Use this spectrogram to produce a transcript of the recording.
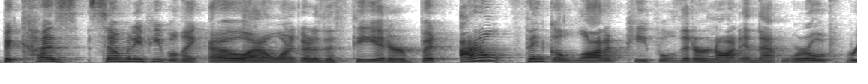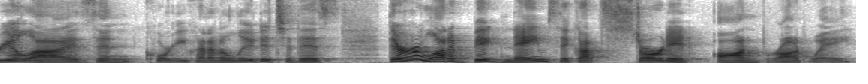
because so many people think, oh, I don't want to go to the theater, but I don't think a lot of people that are not in that world realize. And Court, you kind of alluded to this. There are a lot of big names that got started on Broadway,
